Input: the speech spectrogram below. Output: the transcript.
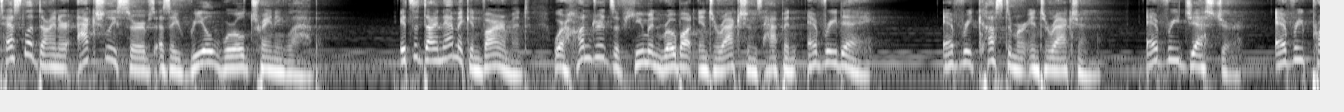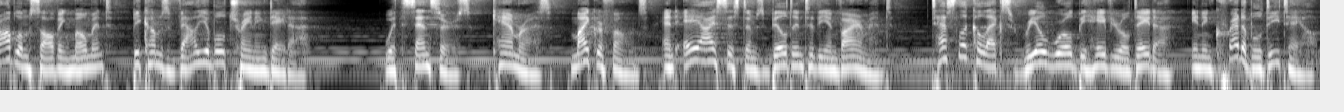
Tesla Diner actually serves as a real-world training lab. It's a dynamic environment where hundreds of human-robot interactions happen every day. Every customer interaction, every gesture, every problem-solving moment becomes valuable training data. With sensors, cameras, microphones, and AI systems built into the environment, Tesla collects real-world behavioral data in incredible detail.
